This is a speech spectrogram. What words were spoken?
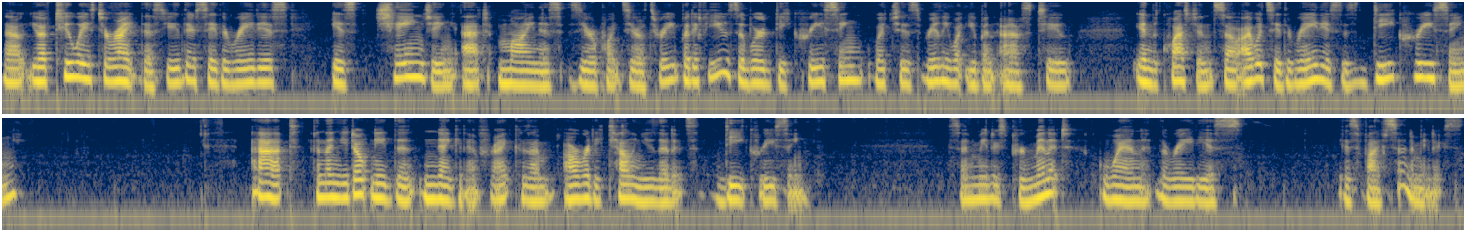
now you have two ways to write this. You either say the radius is changing at minus 0.03, but if you use the word decreasing, which is really what you've been asked to in the question, so I would say the radius is decreasing at, and then you don't need the negative, right? Because I'm already telling you that it's decreasing centimeters per minute when the radius is 5 centimeters.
